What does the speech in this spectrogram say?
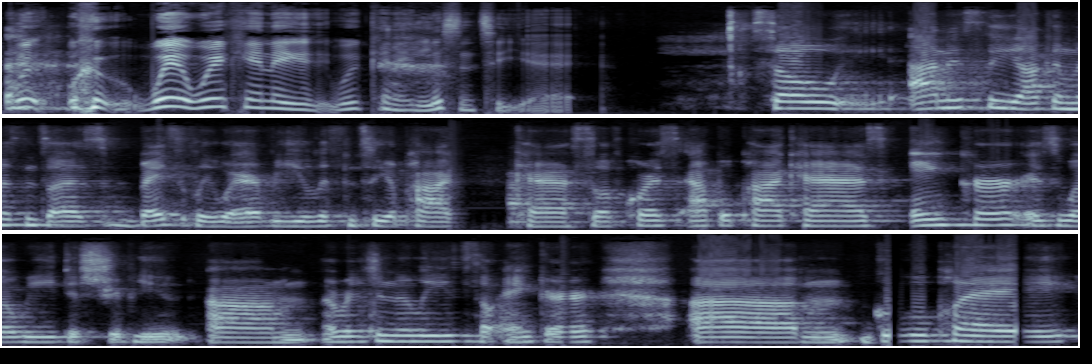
Where, where, where can they where can they listen to you at? So honestly, y'all can listen to us basically wherever you listen to your podcast. podcast. So, of course, Apple Podcasts, Anchor is where we distribute um, originally. So, Anchor, um, Google Play.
